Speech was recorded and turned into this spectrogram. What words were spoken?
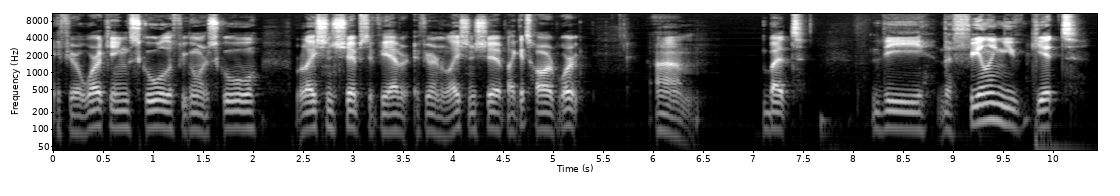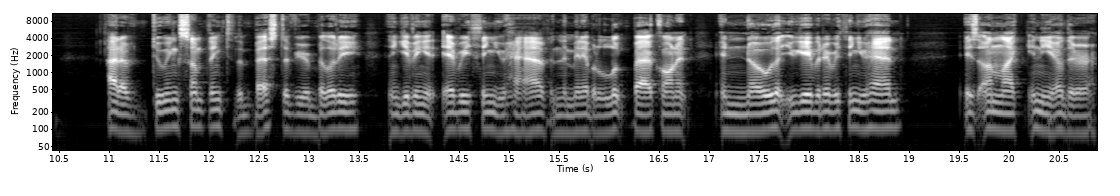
If you're working, school, if you're going to school, relationships, if you have, if you're in a relationship, like it's hard work. Um, but the the feeling you get out of doing something to the best of your ability and giving it everything you have and then being able to look back on it and know that you gave it everything you had is unlike any other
